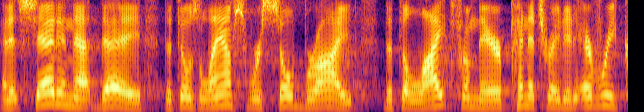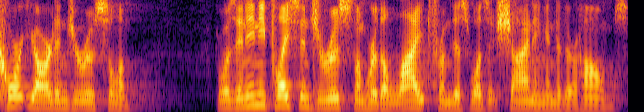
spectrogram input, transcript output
And it said in that day that those lamps were so bright that the light from there penetrated every courtyard in Jerusalem. There wasn't any place in Jerusalem where the light from this wasn't shining into their homes.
